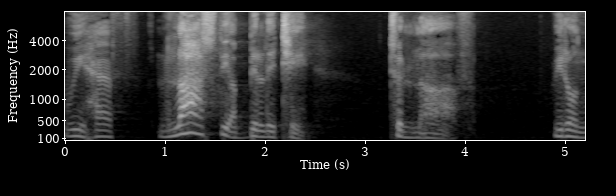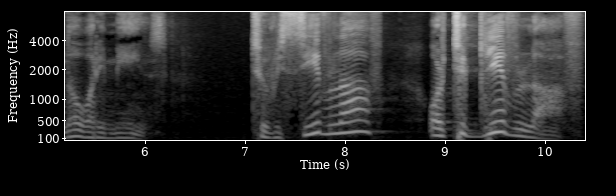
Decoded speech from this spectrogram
we have lost the ability to love. We don't know what it means to receive love or to give love.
